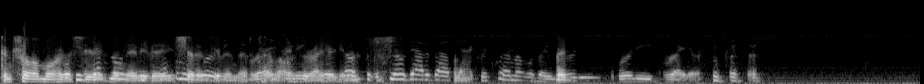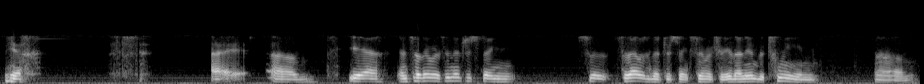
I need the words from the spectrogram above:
control more of the series than maybe they should have, wordy, given that right? Claremont I was mean, the writer. there's, no, there's no doubt about that. Chris Claremont was a wordy, wordy writer. Yeah. I um yeah, and so there was an interesting so so that was an interesting symmetry. And then in between um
